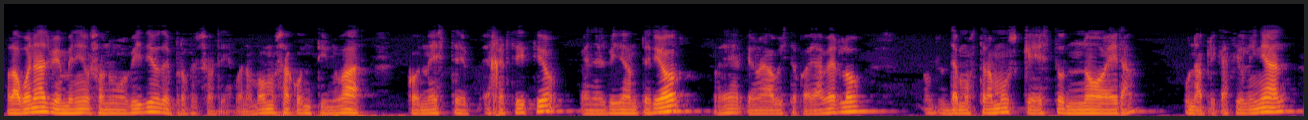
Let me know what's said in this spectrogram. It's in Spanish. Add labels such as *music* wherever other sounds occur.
Hola, buenas, bienvenidos a un nuevo vídeo de Profesor 10. Bueno, vamos a continuar con este ejercicio. En el vídeo anterior, ¿eh? que no haya visto que vaya a verlo, demostramos que esto no era una aplicación lineal,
